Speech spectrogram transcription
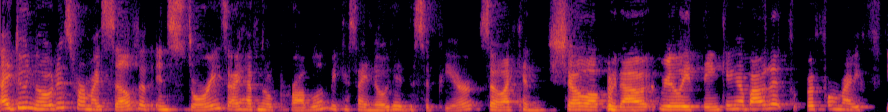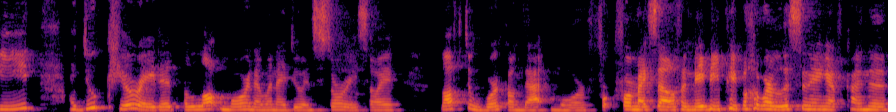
I do notice for myself that in stories I have no problem because I know they disappear, so I can show up without really thinking about it. But for my feed, I do curate it a lot more than when I do in stories. So I love to work on that more for, for myself and maybe people who are listening have kind of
